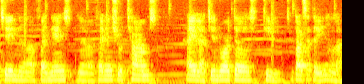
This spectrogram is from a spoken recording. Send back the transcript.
trên à, Finance, à, Financial Times hay là trên Reuters thì chúng ta sẽ thấy rằng là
